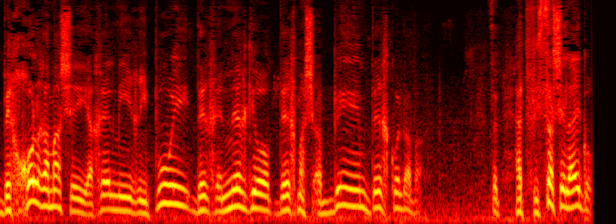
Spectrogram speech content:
בכל רמה שהיא, החל מריפוי, דרך אנרגיות, דרך משאבים, דרך כל דבר. זאת אומרת, התפיסה של האגו,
